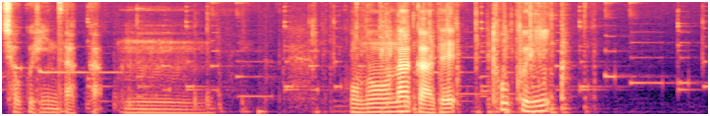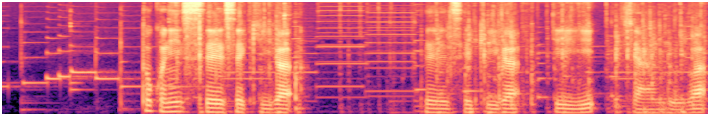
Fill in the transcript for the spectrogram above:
食品雑貨。うーん。この中で特に特に成績が成績がいいジャンルは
